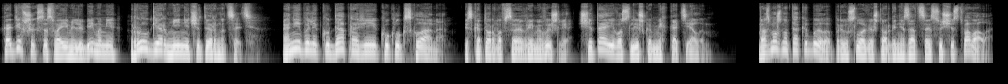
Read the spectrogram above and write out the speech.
ходивших со своими любимыми Ругер Мини-14. Они были куда правее Куклукс-клана, из которого в свое время вышли, считая его слишком мягкотелым. Возможно, так и было, при условии, что организация существовала.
